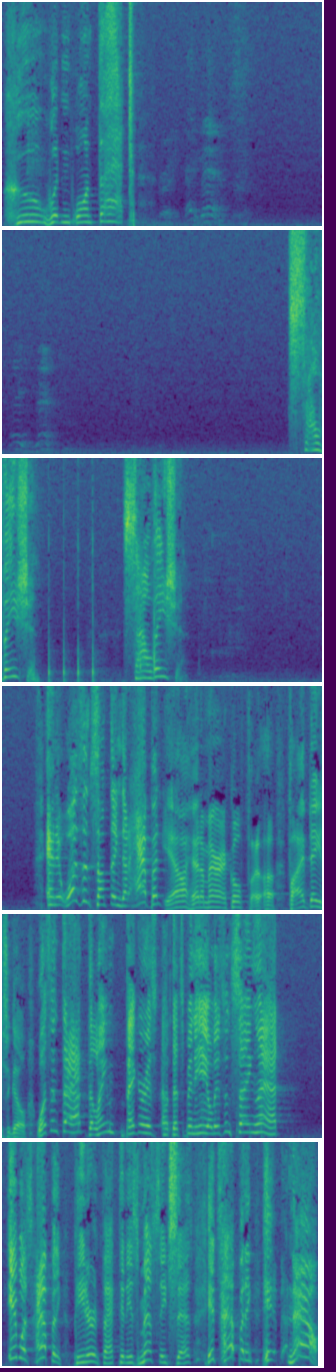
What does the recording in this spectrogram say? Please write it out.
Who wouldn't want that? Salvation. Salvation. And it wasn't something that happened. Yeah, I had a miracle f- uh, five days ago. Wasn't that? The lame beggar is, uh, that's been healed isn't saying that. It was happening. Peter, in fact, in his message says, it's happening now.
